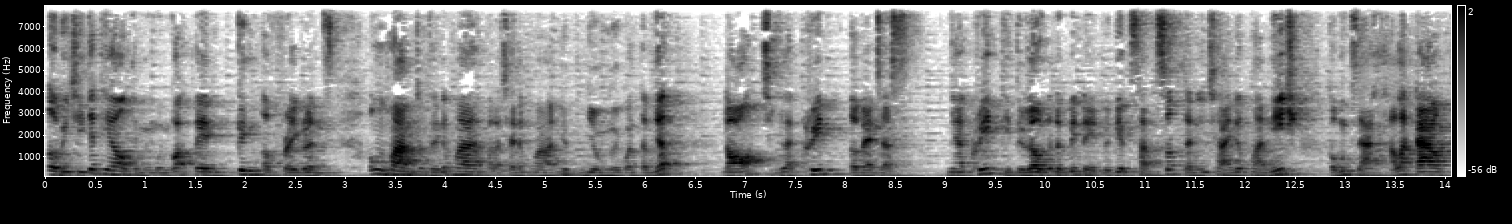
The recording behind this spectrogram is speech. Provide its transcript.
Ở vị trí tiếp theo thì mình muốn gọi tên King of Fragrance, ông hoàng trong giới nước hoa và là chai nước hoa được nhiều người quan tâm nhất. Đó chính là Creed Aventus. Nhà Creed thì từ lâu đã được biết đến với việc sản xuất ra những chai nước hoa niche có mức giá khá là cao.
